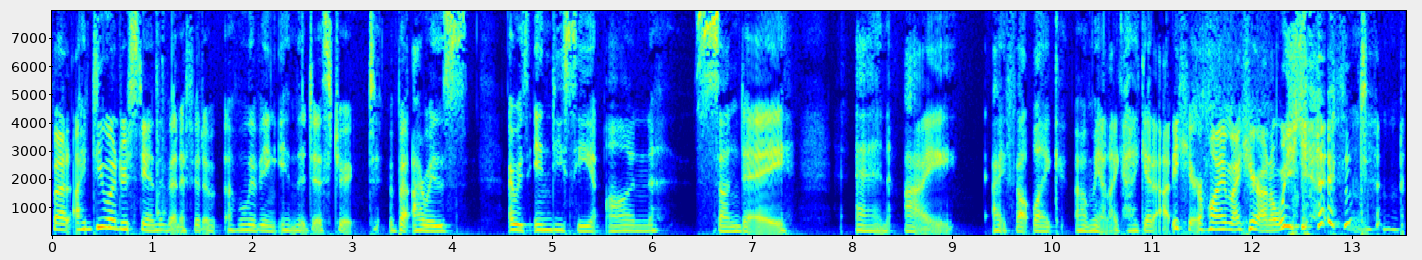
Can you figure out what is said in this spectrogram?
but I do understand the benefit of, of living in the district. But I was I was in D.C. on Sunday, and I I felt like, oh man, I gotta get out of here. Why am I here on a weekend?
